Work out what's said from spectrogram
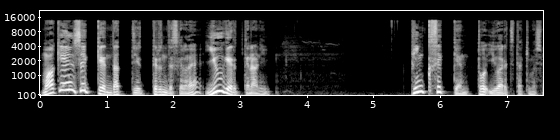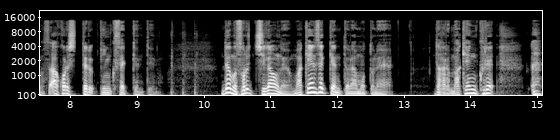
魔剣石鹸だって言ってるんですけどね。ユーゲルって何？ピンク石鹸と言われてた気もします。あ、これ知ってる。ピンク石鹸っていうの。でもそれ違うのよ。魔剣石鹸っていうのはもっとね、だから魔剣クレ、え、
